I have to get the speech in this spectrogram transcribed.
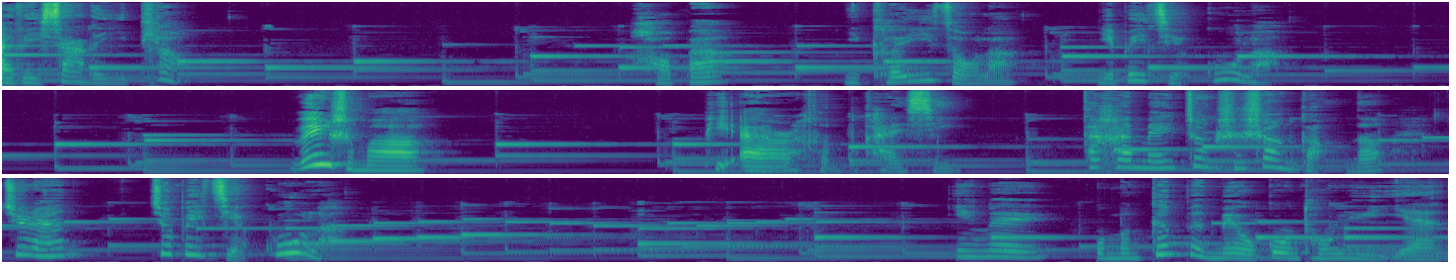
艾薇吓了一跳。好吧，你可以走了，你被解雇了。为什么？皮埃尔很不开心，他还没正式上岗呢，居然就被解雇了。因为我们根本没有共同语言。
